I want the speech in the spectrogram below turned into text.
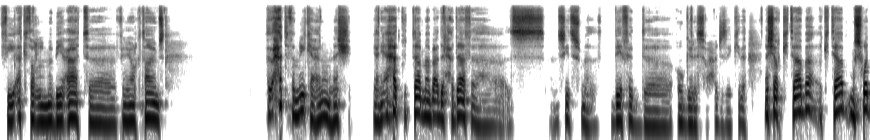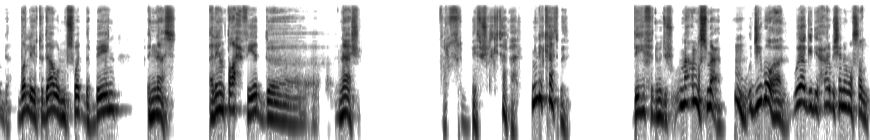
في أكثر المبيعات آه، في نيويورك تايمز. حتى في أمريكا يعانون هالشيء يعني أحد كتاب ما بعد الحداثة نسيت اسمه ديفيد آه، اوجريس أو حاجة زي كذا نشر كتابة كتاب مسودة ظل يتداول مسودة بين الناس إلين طاح في يد آه، ناشر قال خرب بيت وش الكتاب هذا؟ مين اللي كاتبه؟ ديفيد مدري شو ما عمره سمعه. وجيبوه هذا ويقعد يحارب عشان يوصل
